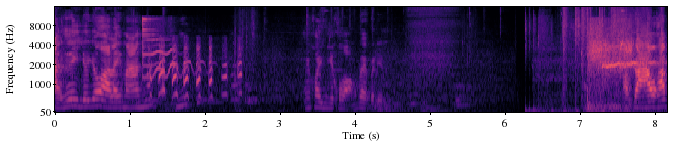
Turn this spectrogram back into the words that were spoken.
ล่ะเฮ้ยย่อๆอะไรมาหึหึ ไม่ค่อยมีของด้วยประเด็นเอาดาวครับ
